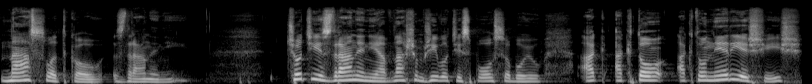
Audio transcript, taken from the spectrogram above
následkov zranení. Čo tie zranenia v našom živote spôsobujú? Ak, ak, to, ak to neriešiš,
